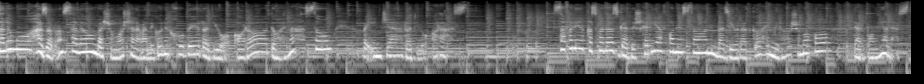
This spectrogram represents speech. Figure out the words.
سلام و هزاران سلام به شما شنوندگان خوب رادیو آرا دائمه هستم و اینجا رادیو آرا است. سفر این قسمت از گردشگری افغانستان و زیارتگاه میرهاشم آقا در بامیان است.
